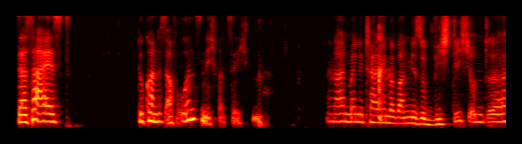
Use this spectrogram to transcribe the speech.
das heißt, du konntest auf uns nicht verzichten. Nein, meine Teilnehmer waren mir so wichtig und äh,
